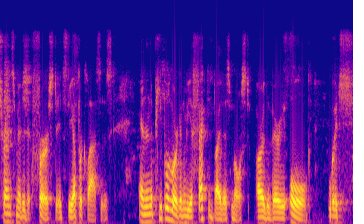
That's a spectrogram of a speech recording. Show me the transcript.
transmitted at first. It's the upper classes, and then the people who are going to be affected by this most are the very old, which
